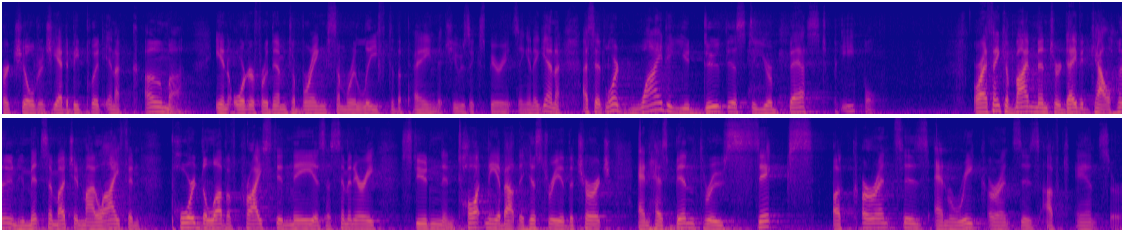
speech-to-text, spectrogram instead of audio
her children. She had to be put in a coma in order for them to bring some relief to the pain that she was experiencing. And again, I said, Lord, why do you do this to your best people? Or I think of my mentor, David Calhoun, who meant so much in my life and poured the love of Christ in me as a seminary student and taught me about the history of the church and has been through six occurrences and recurrences of cancer.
